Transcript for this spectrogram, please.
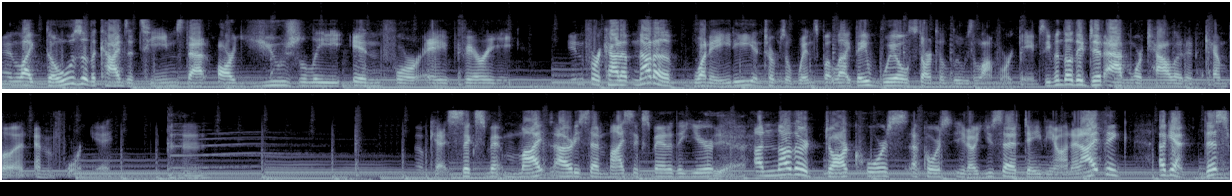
And like those are the kinds of teams that are usually in for a very in for kind of not a 180 in terms of wins, but like they will start to lose a lot more games, even though they did add more talent in Kemba and Evan Fournier. Okay, six man. My I already said my six man of the year. Yeah. Another dark horse, of course. You know, you said Davion, and I think again this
